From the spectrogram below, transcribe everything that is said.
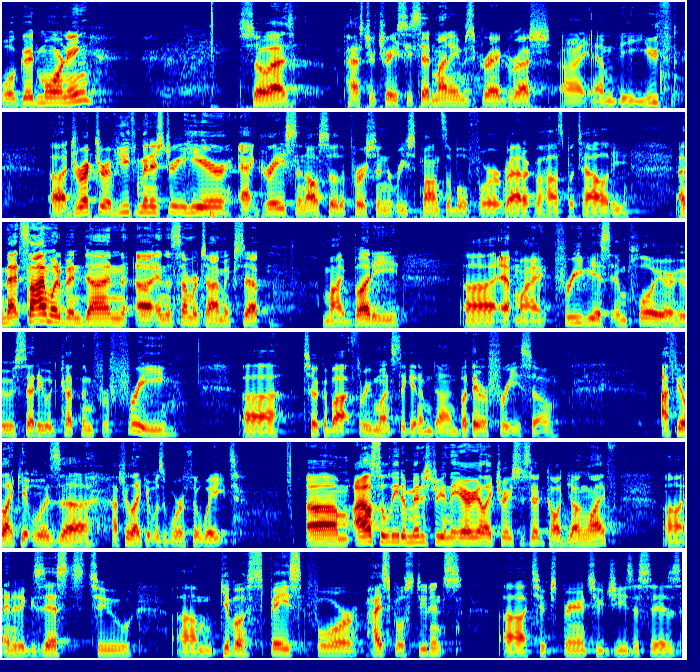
Well, good morning. So, as Pastor Tracy said, my name is Greg Rush. I am the youth uh, director of youth ministry here at Grace and also the person responsible for radical hospitality. And that sign would have been done uh, in the summertime, except my buddy uh, at my previous employer, who said he would cut them for free, uh, took about three months to get them done. But they were free, so I feel like it was, uh, I feel like it was worth the wait. Um, I also lead a ministry in the area, like Tracy said, called Young Life, uh, and it exists to um, give a space for high school students uh, to experience who Jesus is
